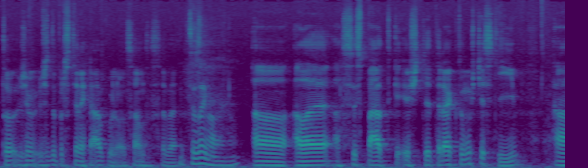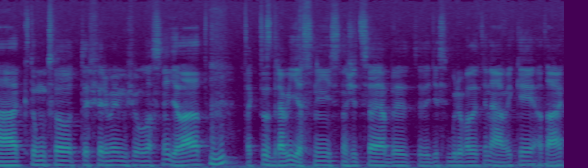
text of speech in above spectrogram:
to, že, že to prostě nechápu, no, sám za sebe. To je zajímavé, no. Uh, ale asi zpátky ještě teda k tomu štěstí a k tomu, co ty firmy můžou vlastně dělat, mm-hmm. tak to zdraví jasný, snažit se, aby ty lidi si budovali ty návyky a tak.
